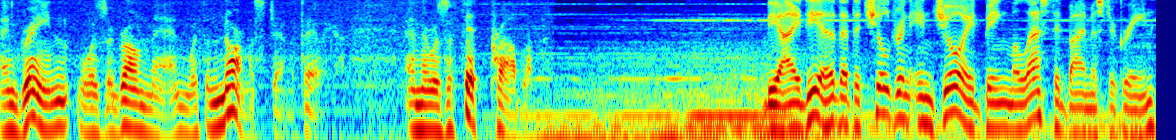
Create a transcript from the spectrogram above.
and Green was a grown man with enormous genitalia, and there was a fit problem. The idea that the children enjoyed being molested by Mr. Green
